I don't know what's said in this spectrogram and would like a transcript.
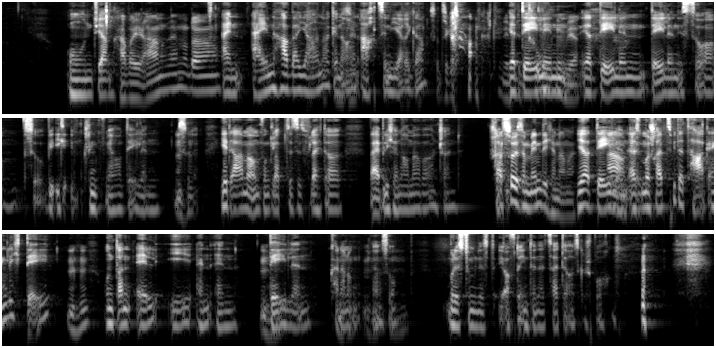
Und ja, Hawaiianerin oder? ein, ein Hawaiianer, genau, ein 18-Jähriger. Das hat angehört, wenn Ja, ich Dalen, ja, Dalen, Dalen ist so, so wie, klingt, ja, Dalen. Mhm. So, jeder am Anfang glaubt, das ist vielleicht ein weiblicher Name, aber anscheinend. Ach so, ist ein männlicher Name. Ja, Dalen. Ah, okay. Mhm. Also man schreibt es wie der Tag eigentlich, Day, und dann L-E-N-N, Dalen. Keine Ahnung, Mhm. ja, so wurde es zumindest auf der Internetseite ausgesprochen.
